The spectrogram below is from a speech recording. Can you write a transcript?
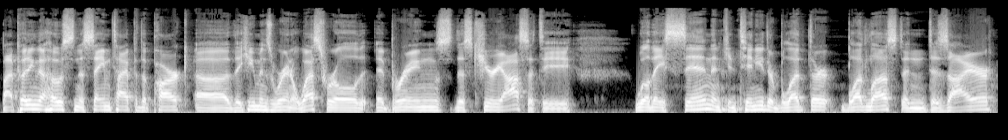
By putting the hosts in the same type of the park uh, the humans were in at Westworld, it brings this curiosity. Will they sin and continue their blood thir- bloodlust and desire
